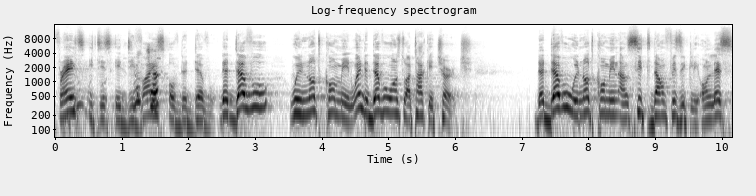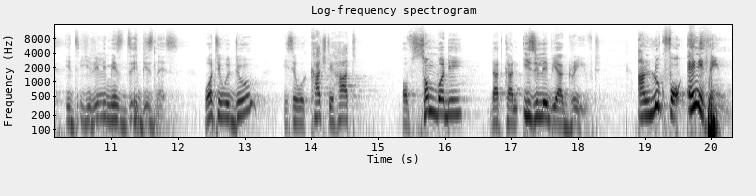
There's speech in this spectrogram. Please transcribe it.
Friends, it is a device of the devil. The devil will not come in. When the devil wants to attack a church, the devil will not come in and sit down physically unless it, he really means business. What he will do he will catch the heart of somebody that can easily be aggrieved and look for anything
